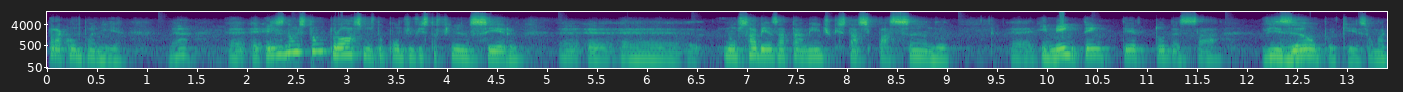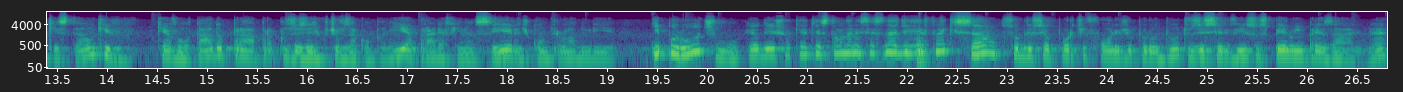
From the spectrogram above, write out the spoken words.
para a companhia. Né? É, é, eles não estão próximos do ponto de vista financeiro, é, é, não sabem exatamente o que está se passando e nem tem que ter toda essa visão, porque isso é uma questão que, que é voltado para os executivos da companhia, para a área financeira, de controladoria. E por último, eu deixo aqui a questão da necessidade de reflexão sobre o seu portfólio de produtos e serviços pelo empresário, né?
